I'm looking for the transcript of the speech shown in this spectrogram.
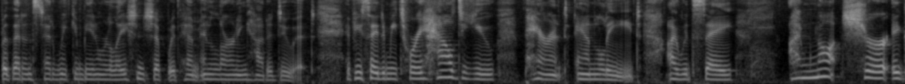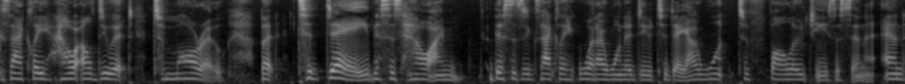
but that instead we can be in relationship with Him and learning how to do it. If you say to me, Tori, how do you parent and lead? I would say, I'm not sure exactly how I'll do it tomorrow, but today this is how I'm this is exactly what I want to do today. I want to follow Jesus in it. And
